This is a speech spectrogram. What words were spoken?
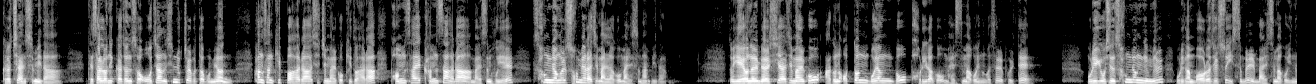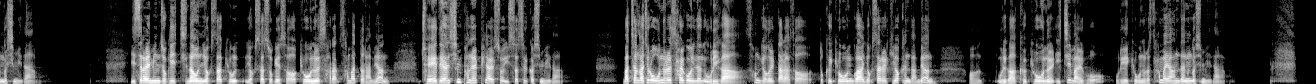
그렇지 않습니다. 데살로니가전서 5장 16절부터 보면 항상 기뻐하라 쉬지 말고 기도하라 범사에 감사하라 말씀 후에 성령을 소멸하지 말라고 말씀합니다. 또 예언을 멸시하지 말고 악은 어떤 모양도 버리라고 말씀하고 있는 것을 볼 때 우리에게 오신 성령님을 우리가 멀어질 수 있음을 말씀하고 있는 것입니다. 이스라엘 민족이 지나온 역사, 교, 역사 속에서 교훈을 살아- 삼았더라면 죄에 대한 심판을 피할 수 있었을 것입니다. 마찬가지로 오늘을 살고 있는 우리가 성경을 따라서 또 그 교훈과 역사를 기억한다면 어, 우리가 그 교훈을 잊지 말고 우리의 교훈으로 삼아야 한다는 것입니다.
